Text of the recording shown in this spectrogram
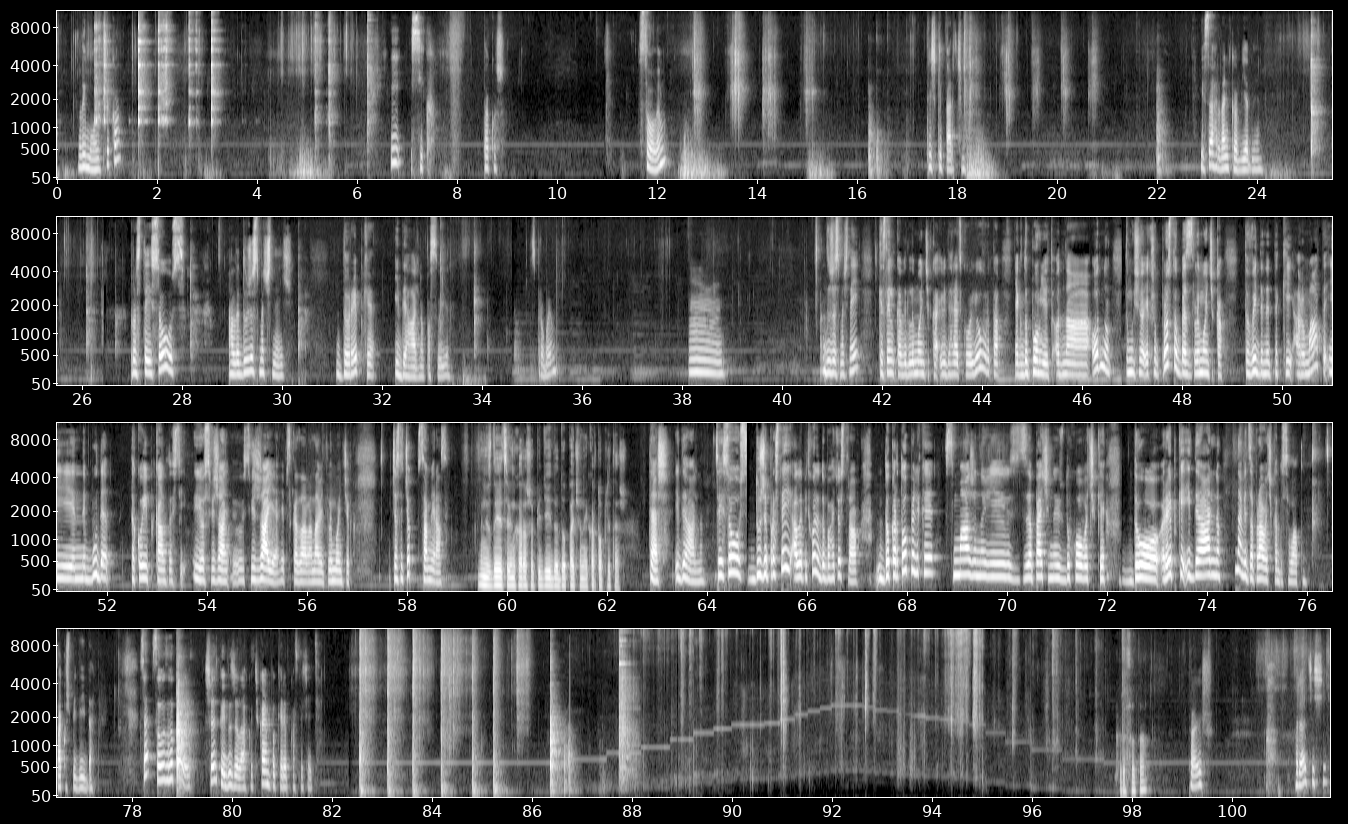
лимончика. І сік також. Солим. Трішки перчим. І все гарненько об'єднуємо. Простий соус але дуже смачний. До рибки ідеально пасує. Спробуємо. м Дуже смачний. Кислинка від лимончика і від грецького йогурта як доповнюють одна одну. Тому що якщо просто без лимончика, то вийде не такий аромат і не буде такої пікантності. І освіжає, освіжає, я б сказала, навіть лимончик. Чесничок в самий раз. Мені здається, він хорошо підійде до печеної картоплі теж. Теж ідеально. Цей соус дуже простий, але підходить до багатьох страв. До картопельки смаженої, запеченої з духовочки, до рибки ідеально, навіть заправочка до салату також підійде. Все, соус готовий. Швидко і дуже легко. Чекаємо, поки рибка спечеться. Красота. Кайф. Гаряче ще.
